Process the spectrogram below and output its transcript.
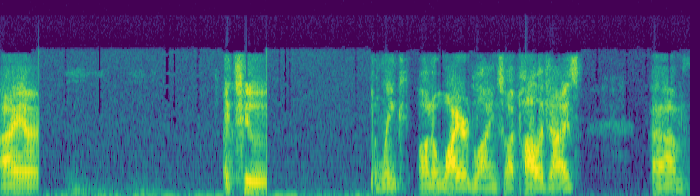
I am to link on a wired line, so I apologize. Um,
